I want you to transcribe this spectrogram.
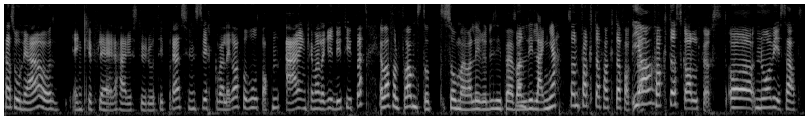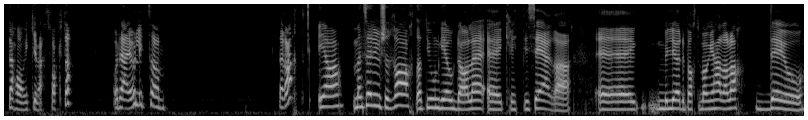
personlig jeg, og egentlig flere her i studio tipper jeg, syns virker veldig rart. For Rotvatn er egentlig en veldig ryddig type. Jeg har i hvert fall fremstått som en veldig ryddig type Sånn. veldig lenge. Sånn fakta, fakta, fakta. Ja. Fakta skal først. Og nå viser jeg at det har ikke vært fakta. Og det er jo litt sånn Det er rart. Ja, men så er det jo ikke rart at Jon Georg Dale eh, kritiserer eh, Miljødepartementet heller, da. Det er jo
